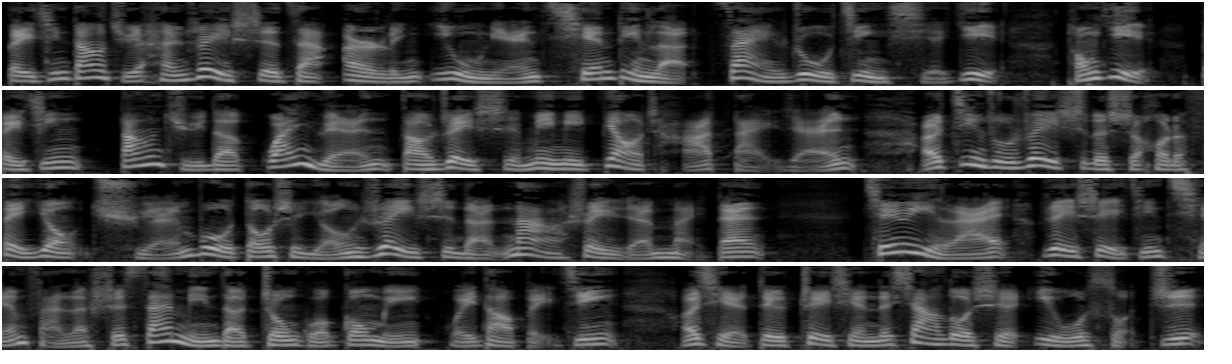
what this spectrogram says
北京当局和瑞士在二零一五年签订了再入境协议，同意。北京当局的官员到瑞士秘密调查歹人，而进入瑞士的时候的费用全部都是由瑞士的纳税人买单。签约以来，瑞士已经遣返了十三名的中国公民回到北京，而且对这些人的下落是一无所知。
